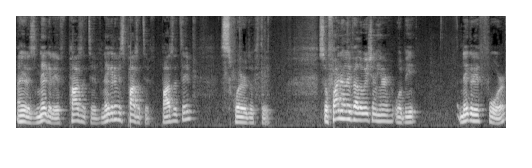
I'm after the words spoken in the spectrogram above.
And here is negative, positive. Negative is positive. Positive square root of 3. So final evaluation here will be negative 4.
